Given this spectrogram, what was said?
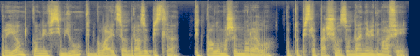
Прийом Томі в сім'ю відбувається одразу після підпалу машин Морело, тобто після першого завдання від мафії.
